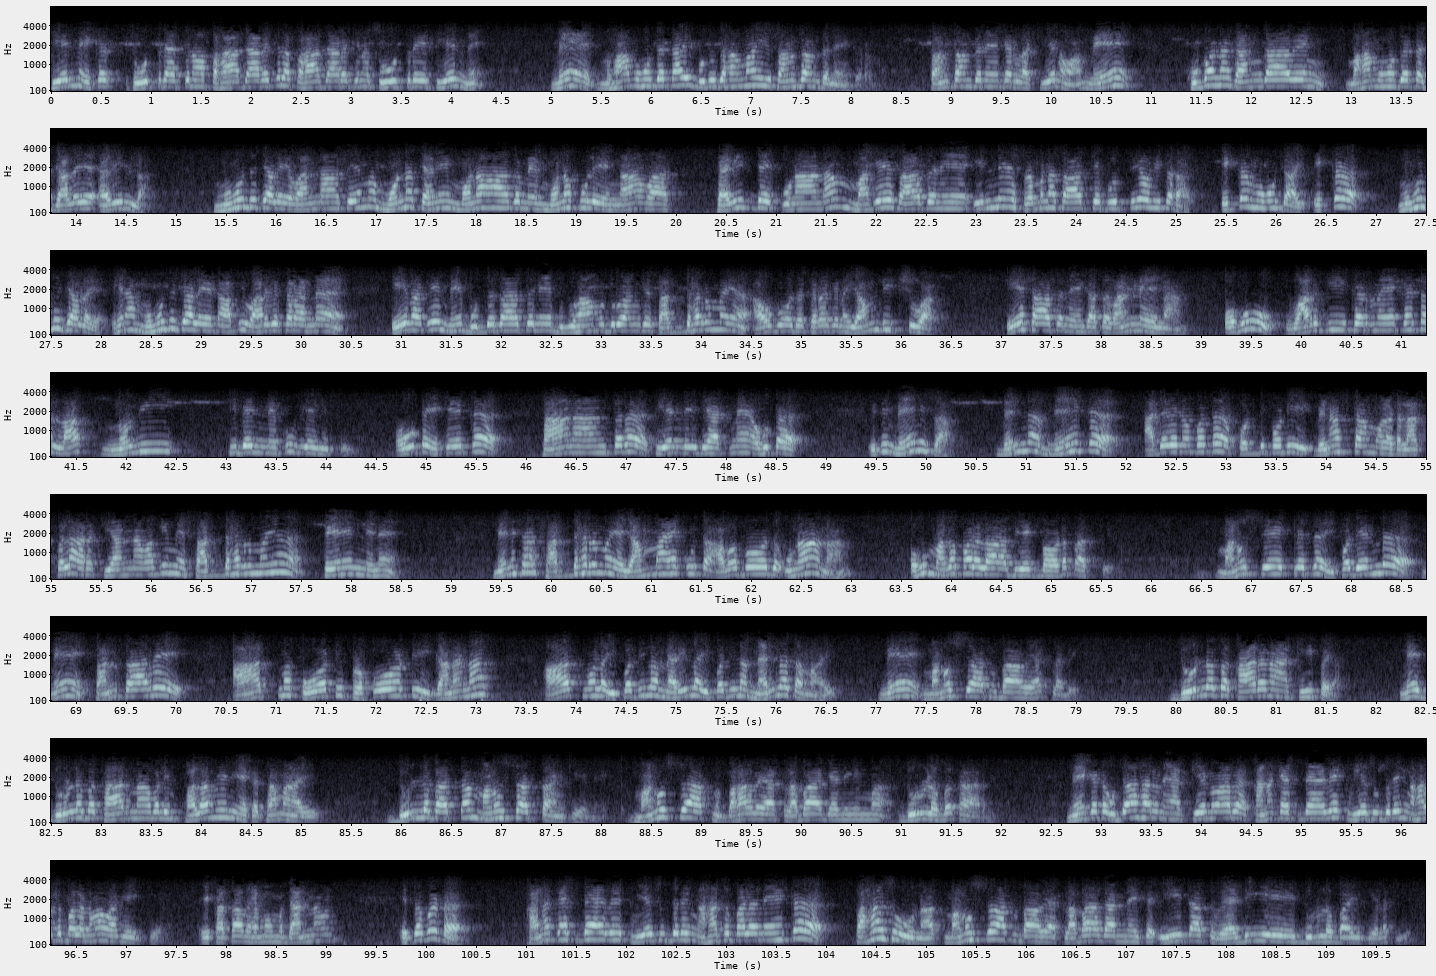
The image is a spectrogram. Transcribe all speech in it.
තියෙන එක සූත්‍රයක් වෙනවා පහාදාර කියලා පහාදාර කියන සූත්‍රයේ තියෙන්නේ මේ මහා මුහුදටයි බුදුදහමයි සංසන්දනය කරනවා. සංසන්දනය කරලා කියනවා මේ කුබන ගංගාවෙන් මහා මුහුදට ජලය ඇවිල්ලා මුහුදු ජලය වන්නාසේම මොන තැනින් මොන ආගමෙන් මොන කුලයෙන් ආවත් පැවිද්දෙක් වුණා නම් මගේ ශාසනයේ ඉන්නේ ශ්‍රමණ ශාක්‍ය පුත්‍රයෝ විතරයි. එක මුහුදයි එක මුහුදු ජලය. එහෙනම් මුහුදු ජලයට අපි වර්ග කරන්නේ ඒ වගේ මේ බුද්ධ ශාසනයේ බුදුහාමුදුරන්ගේ සද්ධර්මය අවබෝධ කරගෙන යම් භික්ෂුවක් ඒ ශාසනය ගත වන්නේ නම් ඔහු වර්ගීකරණයකට ලක් නොවි තිබෙන්නෙකු විය යුතුයි. ඔහුට එක එක ස්ථානාන්තර තියෙන්න ඉඩයක් නැහැ. ඔහුට ඉතින් මේ නිසා මෙන්න මේක අද වෙනකොට පොඩි පොඩි වෙනස්කම් වලට ලක් වෙලා අර කියනා වගේ මේ සද්ධර්මය පේන්නේ නැහැ. මේ නිසා සද්ධර්මය යම් අයෙකුට අවබෝධ වුණා නම් ඔහු මගපරලාභියෙක් බවට පත් වෙනවා. මිනිස්සෙක් ලෙස ඉපදෙන්න මේ සංසාරේ ආත්ම කෝටි ප්‍රකෝටි ගණනක් ආත්මවල ඉපදිලා මැරිලා ඉපදිලා මැරිලා තමයි මේ මනුෂ්‍යාත්ම භාවයක් ලැබෙන්නේ. දුර්ලභ කාරණා කිහිපයක් මේ දුර්ලභ කාරණා වලින් පළවෙනි එක තමයි දුර්ලභත්තම් manussත්තම් කියන එක. manussාත්ම භාවයක් ලබා ගැනීම දුර්ලභ කාර්යය. මේකට උදාහරණයක් කියනවා අර කනකැස් දෑවෙක් වියසුදුරෙන් අහස බලනවා වගේ කියලා. ඒ කතාව හැමෝම දන්නවනේ. එතකොට කනකැස් දෑවෙක් වියසුදුරෙන් අහස බලන එක පහසු වුණත් manussාත්ම භාවයක් ලබා ගන්න එක ඊටත් වැඩියේ දුර්ලභයි කියලා කියනවා.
